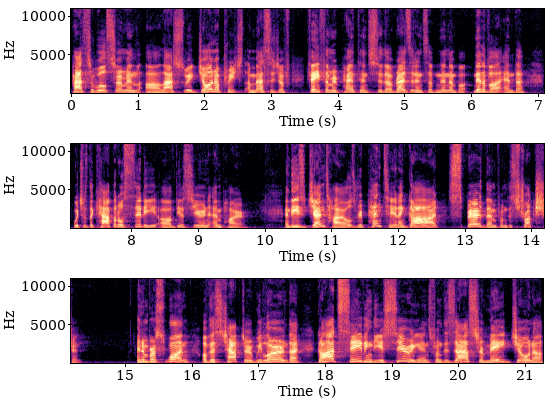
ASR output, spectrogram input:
Pastor Will's sermon uh, last week, Jonah preached a message of faith and repentance to the residents of Nineveh, Nineveh and the, which was the capital city of the Assyrian Empire. And these Gentiles repented, and God spared them from destruction. And in verse 1 of this chapter, we learn that God saving the Assyrians from disaster made Jonah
